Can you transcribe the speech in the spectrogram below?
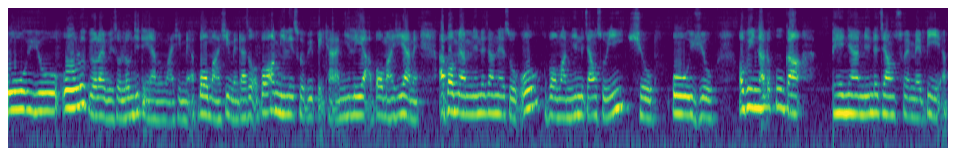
အိုယိုအိုလို့ပြောလိုက်ပြီဆိုလုံးကြီးတင်ရပါမှာရှိမယ်အပေါ်မှာရှိမယ်ဒါဆိုအပေါ်အမြင်းလေးဆွဲပြီးပိတ်ထားတာမြင်းလေးကအပေါ်မှာရှိရမယ်အပေါ်မှာမြင်းတစ်ချောင်းနဲ့ဆိုအိုအပေါ်မှာမြင်းတစ်ချောင်းဆိုရင်ယိုအိုယိုဟုတ်ပြီနောက်တစ်ခုကဘယ်ညာမြင်းတစ်ချောင်းဆွဲမယ်ပြီးရင်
